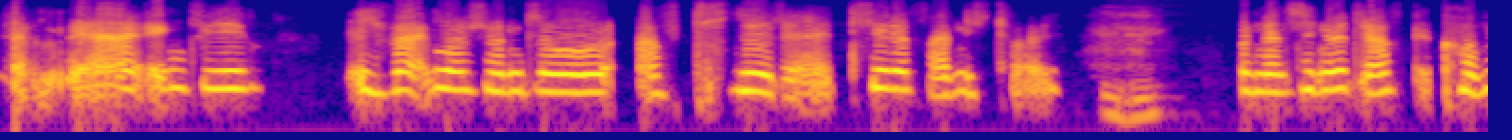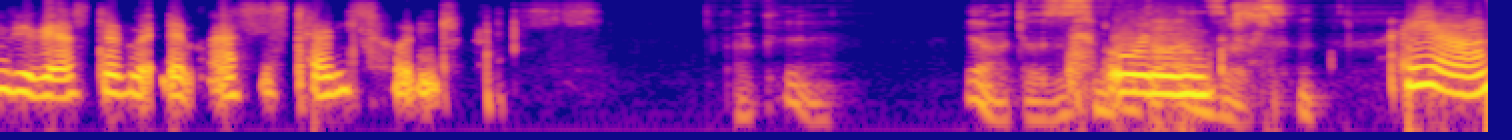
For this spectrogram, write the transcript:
ähm, ja, irgendwie, ich war immer schon so auf Tiere. Tiere fand ich toll. Mhm. Und dann sind wir drauf gekommen, wie wäre es denn mit einem Assistenzhund? Okay. Ja, das ist ein guter und, Ansatz. Ja,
